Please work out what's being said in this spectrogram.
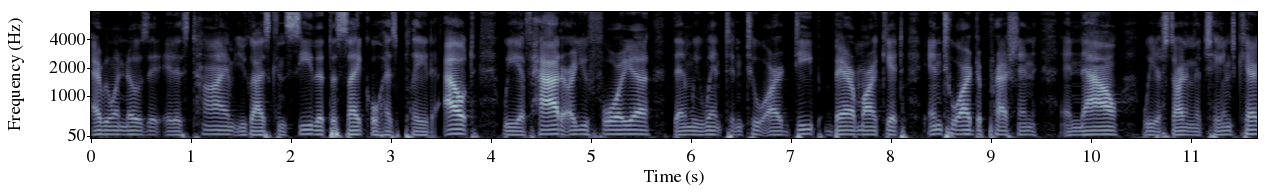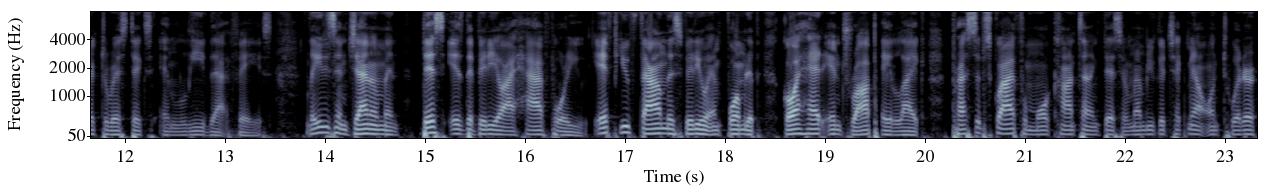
Everyone knows it. It is time. You guys can see that the cycle has played out. We have had our euphoria. Then we went into our deep bear market, into our depression. And now we are starting to change characteristics and leave that phase. Ladies and gentlemen, this is the video I have for you. If you found this video informative, go ahead and drop a like. Press subscribe for more content like this. And remember, you can check me out on Twitter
